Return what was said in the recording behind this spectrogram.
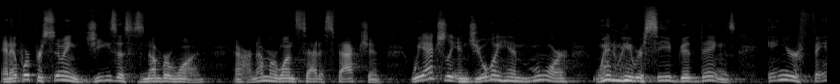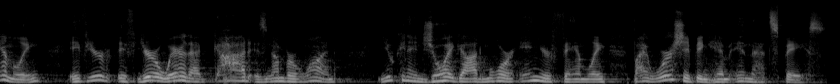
And if we're pursuing Jesus as number one and our number one satisfaction, we actually enjoy him more when we receive good things. In your family, if you're, if you're aware that God is number one, you can enjoy God more in your family by worshiping him in that space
